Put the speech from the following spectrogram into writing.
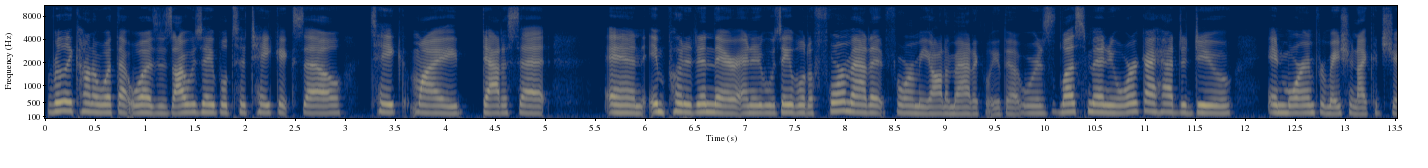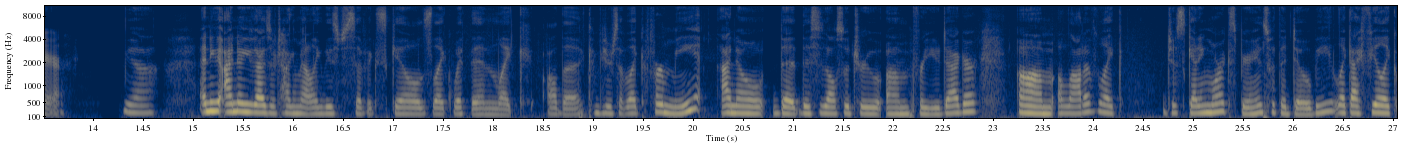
really, kind of what that was is I was able to take Excel, take my data set, and input it in there, and it was able to format it for me automatically. That was less manual work I had to do and more information I could share. Yeah. And you, I know you guys are talking about like these specific skills like within like all the computer stuff. Like for me, I know that this is also true um, for you, Dagger. Um, a lot of like just getting more experience with Adobe. Like I feel like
